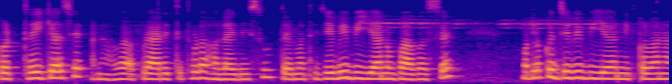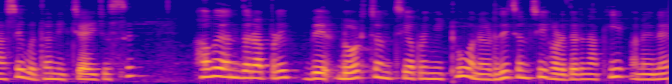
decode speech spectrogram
કટ થઈ ગયા છે અને હવે આપણે આ રીતે થોડા હલાવી દઈશું. તેમાંથી જે બી બિયાનો ભાગ હશે, મતલબ કે જે બી બિયા નીકળવાના હશે બધા નીચે આવી જશે. હવે અંદર આપણે બે, દોઢ ચમચી આપણે મીઠું અને અડધી ચમચી હળદર નાખી અને એને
